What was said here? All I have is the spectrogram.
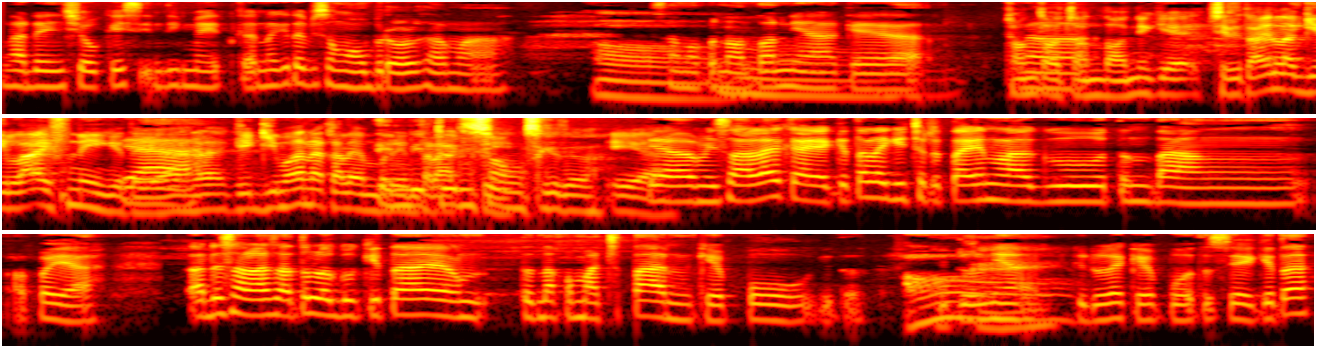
ngadain showcase intimate karena kita bisa ngobrol sama Oh. sama penontonnya kayak Contoh-contohnya kayak ceritain lagi live nih gitu ya. Ya. Kayak gimana kalian In berinteraksi? songs gitu. Iya. ya misalnya kayak kita lagi ceritain lagu tentang apa ya ada salah satu lagu kita yang tentang kemacetan kepo gitu. Oh. judulnya judulnya kepo. Terus ya kita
